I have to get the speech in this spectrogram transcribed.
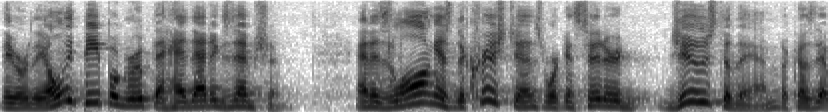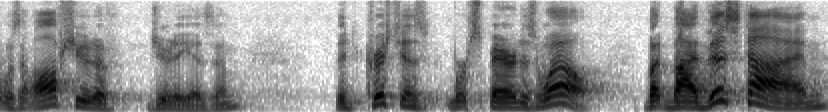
They were the only people group that had that exemption. And as long as the Christians were considered Jews to them, because that was an offshoot of Judaism, the Christians were spared as well. But by this time,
